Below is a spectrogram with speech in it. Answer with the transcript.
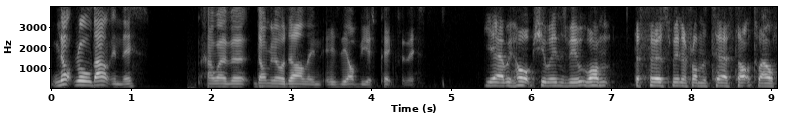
not ruled out in this. However, Domino Darling is the obvious pick for this. Yeah, we hope she wins. We want the first winner from the Turf Talk 12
